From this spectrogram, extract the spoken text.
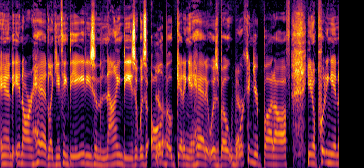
and in our head. Like you think the 80s and the 90s, it was all yeah. about getting ahead. It was about yeah. working your butt off, you know, putting in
